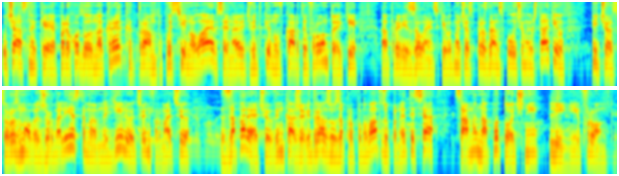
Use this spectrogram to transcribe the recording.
Учасники переходили на крик. Трамп постійно лаявся і навіть відкинув карти фронту, які е, привіз Зеленський. Водночас, президент Сполучених Штатів під час розмови з журналістами в неділю цю інформацію заперечив. Він каже, відразу запропонував зупинитися саме на поточній лінії фронту.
